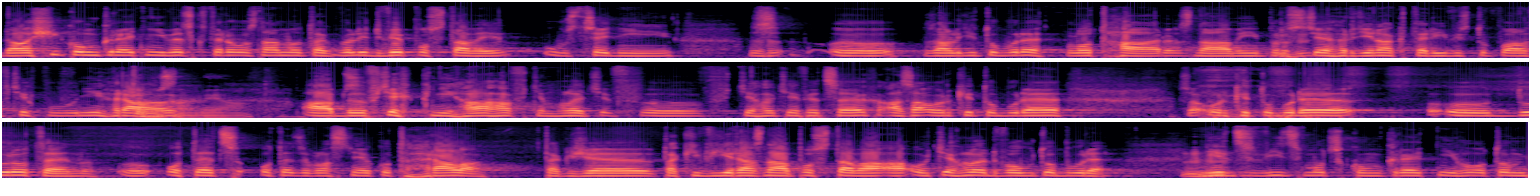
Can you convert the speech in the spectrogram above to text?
další konkrétní věc, kterou oznámil, tak byly dvě postavy ústřední. Z, uh, za lidi to bude Lothar, známý prostě mm-hmm. hrdina, který vystupoval v těch původních Mhm. Hrách znám já. a byl v těch knihách a v, těmhle, tě- v, v těchto těch věcech. A za orky to bude, za orky to bude uh, Duroten, uh, otec, otec vlastně jako Thrala. Takže taky výrazná postava a o těchto dvou to bude. Mhm. Mm-hmm. Nic víc moc konkrétního o tom,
